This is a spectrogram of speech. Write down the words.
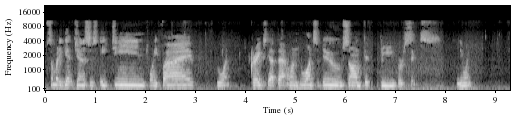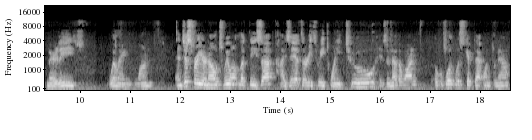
Somebody get Genesis 18, 25. Who want, Craig's got that one. Who wants to do Psalm 50, verse 6? Anyone? Mary Lee's willing one. And just for your notes, we won't look these up. Isaiah 33, 22 is another one. Uh, we'll, we'll skip that one for now.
